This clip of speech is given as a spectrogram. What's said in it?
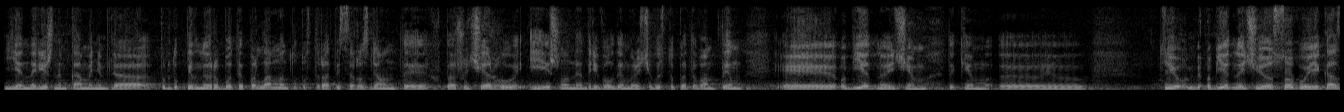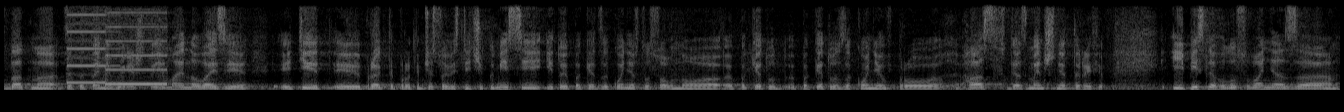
є наріжним каменем для продуктивної роботи парламенту, постаратися розглянути в першу чергу. І, шановний Андрій Володимирович, виступити вам тим об'єднуючим таким. Тією об- об'єднуючою особою, яка здатна це питання вирішити. Я маю на увазі е, ті е, проекти про тимчасові слідчі комісії і той пакет законів стосовно е, пакету пакету законів про газ для зменшення тарифів. І після голосування за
